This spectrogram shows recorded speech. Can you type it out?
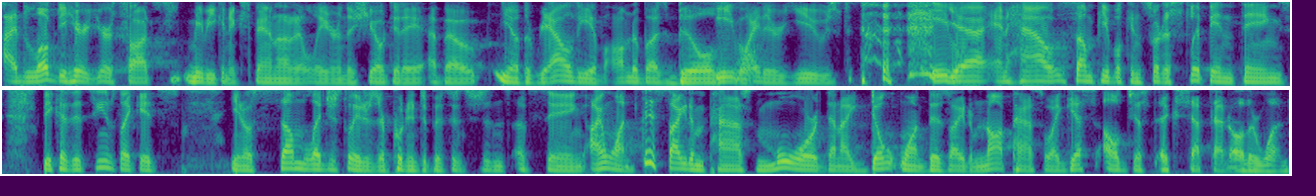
I'd love to hear your thoughts. Maybe you can expand on it later in the show today about you know the reality of omnibus bills, Evil. why they're used, yeah, and how some people can sort of slip in things because it seems like it's you know some legislators are put into positions of saying I want this item passed more than I don't want this item not passed, so I guess I'll just accept that other one.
